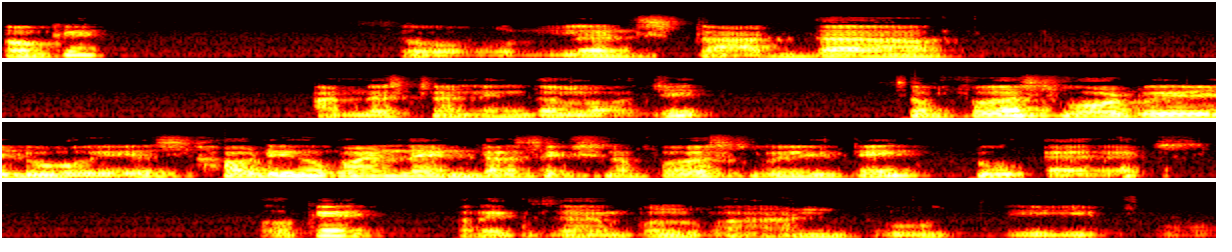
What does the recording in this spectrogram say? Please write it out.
Okay. So let's start the understanding the logic. So first what we'll do is, how do you find the intersection? First we'll take two arrays. Okay. For example, one, two, three, four.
